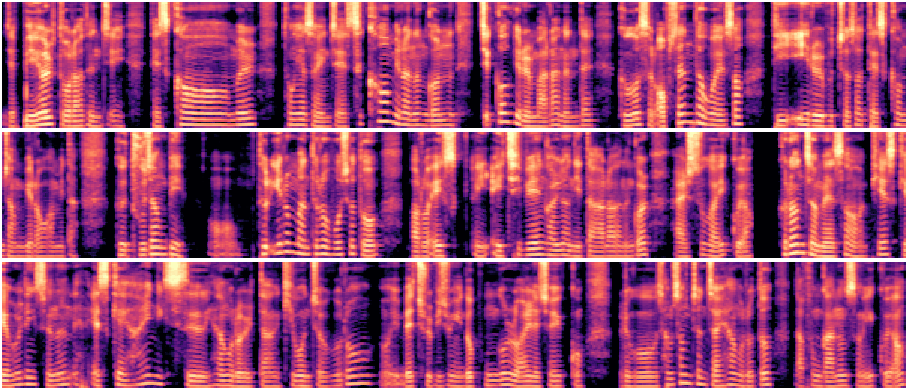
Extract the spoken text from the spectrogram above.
이제 배열도라든지 데스컴을 통해서 이제 스컴이라는 거는 찌꺼기를 말하는데 그것을 없앤다고 해서 DE를 붙여서 데스컴 장비라고 합니다. 그 두 장비 어, 들- 이름만 들어보셔도 바로 HBM 관련이다라는 걸 알 수가 있고요. 그런 점에서 PSK 홀딩스는 SK 하이닉스 향으로 일단 기본적으로 어, 이 매출 비중이 높은 걸로 알려져 있고, 그리고 삼성전자 향으로도 높은 가능성이 있고요.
